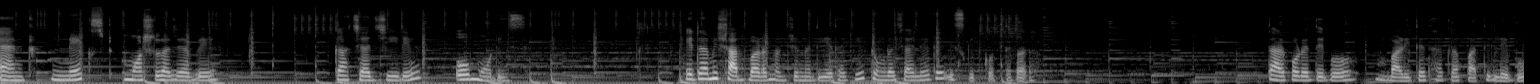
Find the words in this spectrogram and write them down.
অ্যান্ড নেক্সট মশলা যাবে কাঁচা জিরে ও মরিচ। এটা আমি স্বাদ বাড়ানোর জন্য দিয়ে থাকি, তোমরা চাইলে এটা স্কিপ করতে পারো। তারপরে দেব বাড়িতে থাকা পাতি লেবু।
